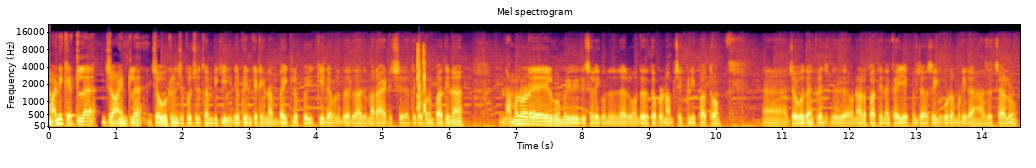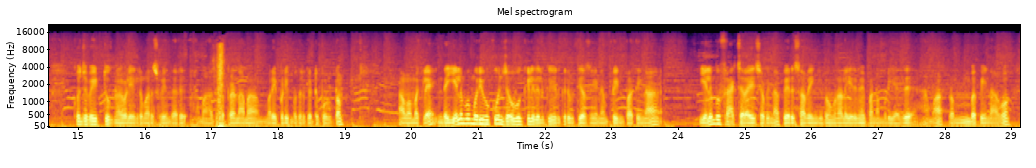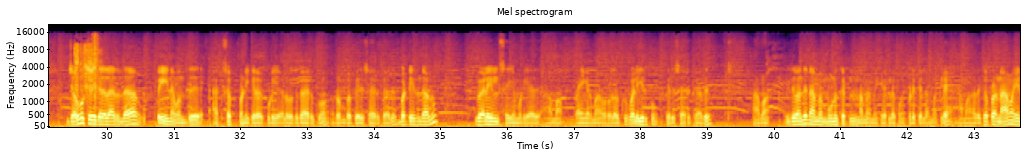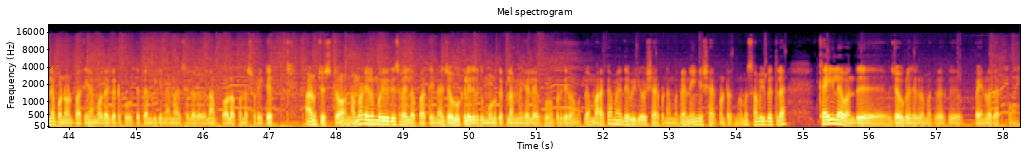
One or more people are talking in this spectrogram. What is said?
மணிக்கட்டில் ஜாயிண்ட்டில் ஜவு கிழிஞ்சு போச்சு தம்பிக்கு. இது எப்படின்னு கேட்டிங்கன்னா பைக்கில் போய் கீழே விழுந்ததில் தான் அது மாதிரி ஆகிடுச்சு அதுக்கப்புறம் பார்த்தீங்கன்னா நம்மளோட எலும்பு முறிவு இது சிலைக்கு வந்திருந்தார். வந்ததுக்கப்புறம் நாம் செக் பண்ணி பார்த்தோம். ஜவு தான் கிழிஞ்சிருந்தது. அவனால் பார்த்தீங்கன்னா கையை கொஞ்சம் அசைக்க கூட முடியல. அசைச்சாலும் கொஞ்சம் வெயிட் தூக்கினால் வெளியே இருக்கிற மாதிரி சொல்லியிருந்தார். ஆமாம் அதுக்கப்புறம் நாம் முறைப்படி முதல் கட்டு போட்டோம் ஆமாம் மக்களே இந்த எலும்பு முறிவுக்கும் ஜவ்வு கிழிதலுக்கும் இருக்கிற வித்தியாசம் என்ன அப்படின்னு பார்த்தீங்கன்னா எலும்பு ஃப்ராக்சர் ஆயிடுச்சு அப்படின்னா பெருசாக வீங்கிடும் உங்களால் எதுவுமே பண்ண முடியாது. ஆமாம் ரொம்ப பெயின் ஆகும். ஜவ்வு கிழிதலாக இருந்தால் பெயினை வந்து அக்செப்ட் பண்ணிக்கிறக்கூடிய அளவுக்கு தான் இருக்கும். ரொம்ப பெருசாக இருக்காது. பட் இருந்தாலும் வேலையில் செய்ய முடியாது. ஆமாம் பயங்கரமாக ஓரளவுக்கு வலி இருக்கும். பெருசாக இருக்காது. ஆமாம் இது வந்து நம்ம மூணு கட்டில் நம்ம மிகரில் குணப்படுத்திடலாம் மக்களே. ஆமாம் அதுக்கப்புறம் நாம் என்ன பண்ணோம்னு பார்த்தீங்கன்னா முதல் கட்டு போட்டு தம்பிக்கு நம்ம சில இதெல்லாம் ஃபாலோ பண்ண சொல்லிட்டு அனுப்பிச்சி வச்சிட்டோம். நம்மளோட எலும்புரி உதவி சிலையில் பார்த்தீங்கன்னா ஜவ்வு கழிதலுக்கு மூணு கட்டில் நம்ம மிக குணப்படுத்திடுவோம் மக்களே. மறக்காமல் இந்த வீடியோ ஷேர் பண்ண மக்களே. நீங்கள் ஷேர் பண்ணுறது மூலமாக சமீபத்தில் கையில் வந்து ஜவ்வு கழிஞ்சுக்கிற மக்களுக்கு பயனுள்ளதாக இருக்கும்.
